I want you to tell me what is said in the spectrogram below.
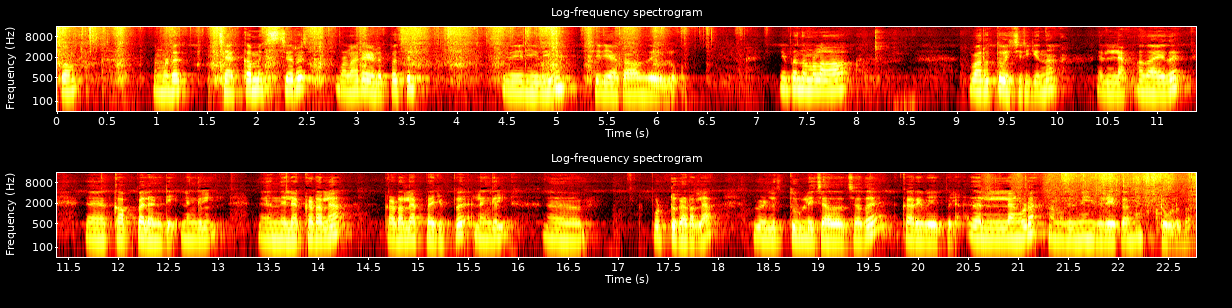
അപ്പം നമ്മുടെ ചക്ക മിക്സ്ചർ വളരെ എളുപ്പത്തിൽ ഇതേ രീതിയിൽ ശരിയാക്കാവുന്നതേ ഉള്ളൂ. ഇപ്പം നമ്മൾ ആ വറുത്ത് വച്ചിരിക്കുന്ന എല്ലാം അതായത് കപ്പലണ്ടി അല്ലെങ്കിൽ നിലക്കടല കടലപ്പരിപ്പ് അല്ലെങ്കിൽ പൊട്ടുകടല വെളുത്തുള്ളി ചതച്ചത് കറിവേപ്പില ഇതെല്ലാം കൂടെ നമുക്കിതിന് ഇതിലേക്ക് അങ്ങ് ഇട്ട് കൊടുക്കാം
